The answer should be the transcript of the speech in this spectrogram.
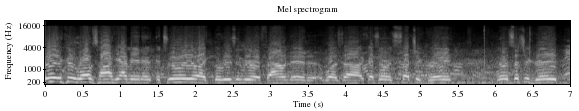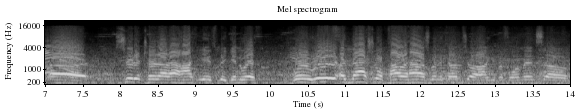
Whaling Crew loves hockey. I mean, it, it's really like the reason we were founded was because there was such a great, there was such a great uh, student turnout at hockey games to begin with. We're really a national powerhouse when it comes to our hockey performance. So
